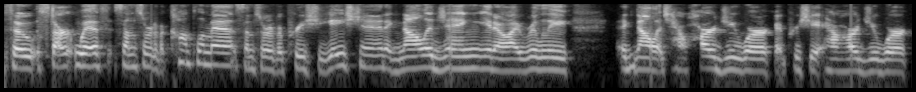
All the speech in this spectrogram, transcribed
So start with some sort of a compliment some sort of appreciation acknowledging you know i really acknowledge how hard you work. I appreciate how hard you work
